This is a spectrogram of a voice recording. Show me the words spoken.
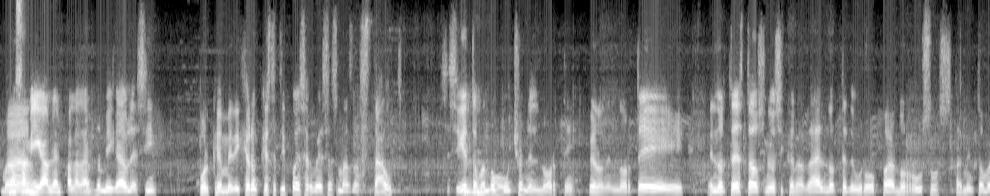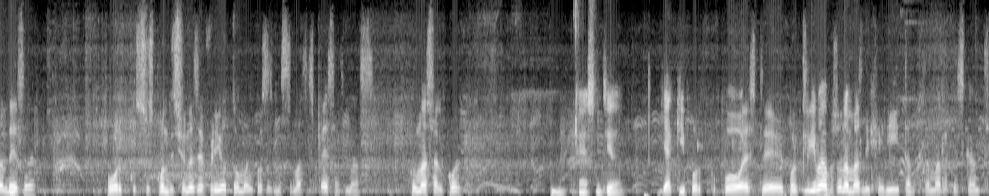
Más amigable al paladar. más amigable, sí. Porque me dijeron que este tipo de cervezas, más la stout, se sigue tomando mucho en el norte, pero en el norte, el norte de Estados Unidos y Canadá, el norte de Europa, los rusos también toman de esa. Por sus condiciones de frío toman cosas más, más espesas, más con más alcohol. Mm, Tiene sentido. Y aquí por, por este por clima, pues una más ligerita, sea más refrescante,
